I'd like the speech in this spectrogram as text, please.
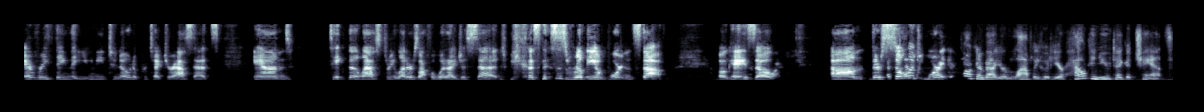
everything that you need to know to protect your assets. And take the last three letters off of what I just said because this is really important stuff. Okay, so um, there's That's so much more. Right. They're talking about your livelihood here. How can you take a chance?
